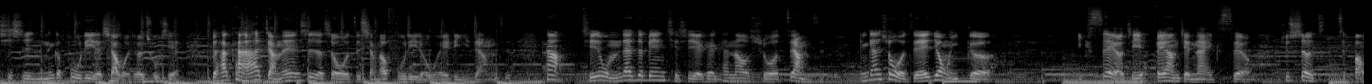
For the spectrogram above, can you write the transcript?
其实你那个复利的效果就会出现。所以他看他讲那件事的时候，我只想到复利的威力这样子。那其实我们在这边其实也可以看到说这样子，应该说我直接用一个 Excel，其实非常简单，Excel 去设置，把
